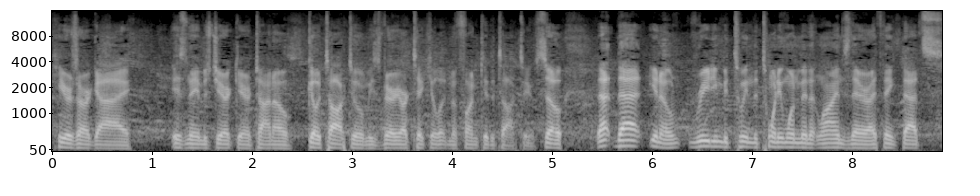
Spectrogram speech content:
Here's our guy. His name is Jarrett Guarantano. Go talk to him. He's very articulate and a fun kid to talk to. So that that you know, reading between the 21 minute lines there, I think that's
